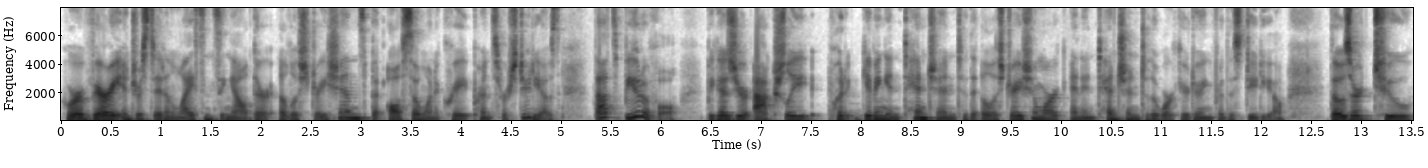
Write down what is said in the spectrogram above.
who are very interested in licensing out their illustrations but also want to create prints for studios. That's beautiful because you're actually put giving intention to the illustration work and intention to the work you're doing for the studio. Those are two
